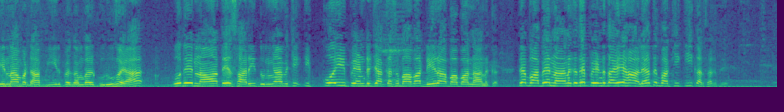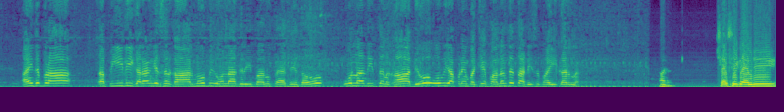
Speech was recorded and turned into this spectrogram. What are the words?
ਇੰਨਾ ਵੱਡਾ ਪੀਰ ਪੈਗੰਬਰ ਗੁਰੂ ਹੋਇਆ, ਉਹਦੇ ਨਾਂ ਤੇ ਸਾਰੀ ਦੁਨੀਆ ਵਿੱਚ ਇੱਕੋ ਹੀ ਪਿੰਡ ਜਾਂ ਕਸਬਾ ਵਾ, ਡੇਰਾ ਬਾਬਾ ਨਾਨਕ। ਤੇ ਬਾਬੇ ਨਾਨਕ ਦੇ ਪਿੰਡ ਦਾ ਇਹ ਹਾਲ ਆ, ਤੇ ਬਾਕੀ ਕੀ ਕਰ ਸਕਦੇ? ਅਸੀਂ ਤੇ ਭਰਾ ਅਪੀਲ ਹੀ ਕਰਾਂਗੇ ਸਰਕਾਰ ਨੂੰ ਵੀ ਉਹਨਾਂ ਗਰੀਬਾਂ ਨੂੰ ਪੈਸੇ ਦਿਓ, ਉਹਨਾਂ ਦੀ ਤਨਖਾਹ ਦਿਓ, ਉਹ ਵੀ ਆਪਣੇ ਬੱਚੇ ਪਾਲਣ ਤੇ ਤੁਹਾਡੀ ਸਫ਼ਾਈ ਕਰਨ। ਸਤਿ ਸ਼੍ਰੀ ਅਕਾਲ ਜੀ।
